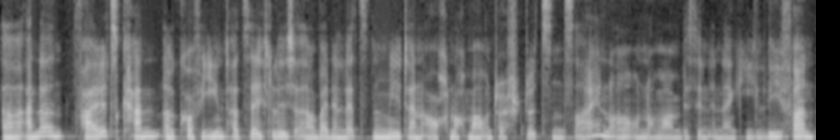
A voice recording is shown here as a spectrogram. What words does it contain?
Äh, andernfalls kann äh, Koffein tatsächlich äh, bei den letzten Metern auch nochmal unterstützend sein äh, und nochmal ein bisschen Energie liefern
